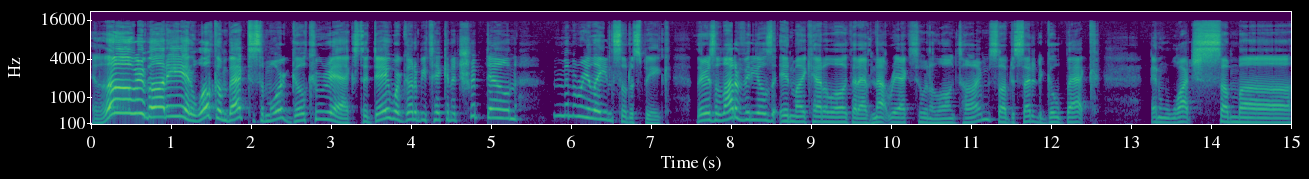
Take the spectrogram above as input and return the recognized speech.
Hello everybody and welcome back to some more Goku Reacts. Today we're going to be taking a trip down memory lane so to speak. There's a lot of videos in my catalog that I have not reacted to in a long time so I've decided to go back and watch some uh,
